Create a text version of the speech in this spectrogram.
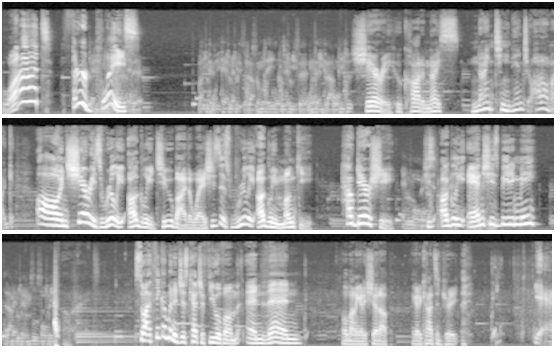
What? Third place? Shari, who caught a nice 19 inch. Oh my god. Oh, and Shari's really ugly too, by the way. She's this really ugly monkey. How dare she? She's ugly and she's beating me? So I think I'm gonna just catch a few of them and then. Hold on, I gotta shut up. I gotta concentrate. yeah.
